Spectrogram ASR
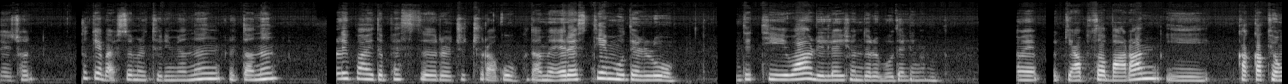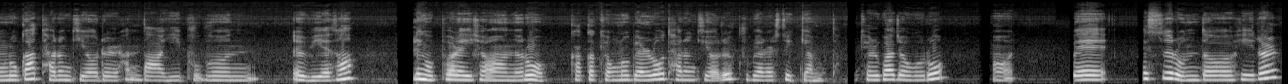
네, 전 크게 말씀을 드리면은 일단은 퀄리파이드 패스를 추출하고 그 다음에 LSTM 모델로 엔티티와 릴레이션들을 모델링합니다. 그다음에 이렇게 앞서 말한 이 각각 경로가 다른 기여를 한다 이 부분을 위해서 링 오퍼레이션으로 각각 경로별로 다른 기여를 구별할 수 있게 합니다. 결과적으로 어, 왜 패스 론더 힐을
